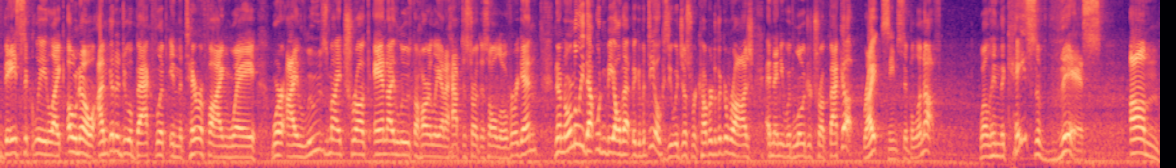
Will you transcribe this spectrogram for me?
basically like, oh no, I'm gonna do a backflip in the terrifying way where I lose my truck and I lose the Harley and I have to start this all over again. Now, normally that wouldn't be all that big of a deal because you would just recover to the garage and then you would load your truck back up, right? Seems simple enough. Well, in the case of this, um,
